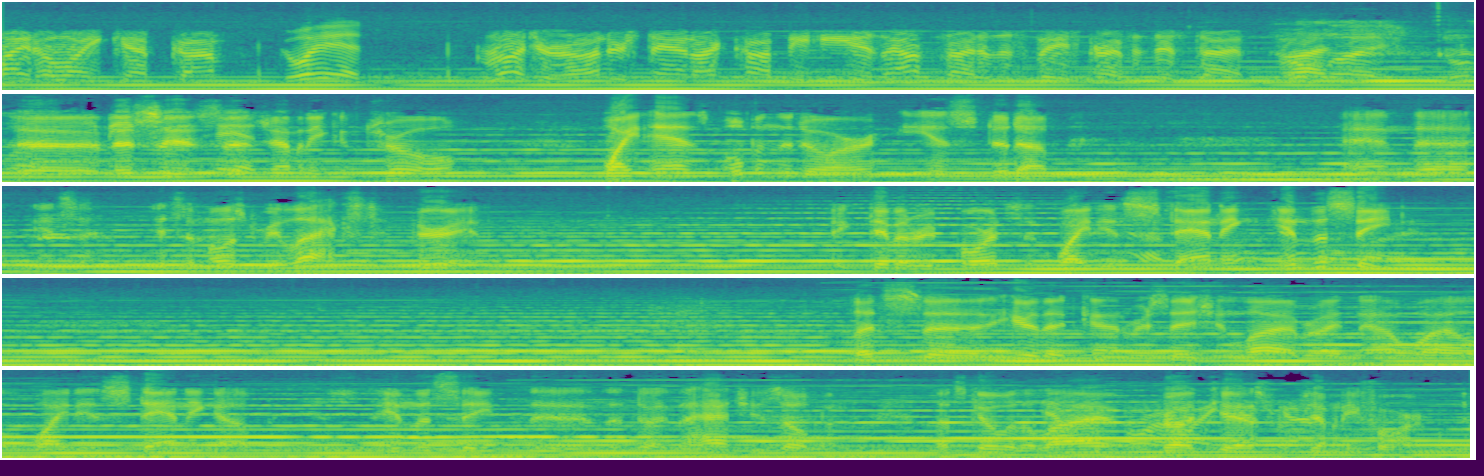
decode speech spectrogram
Flight Hawaii Capcom. Go ahead. Roger, I understand I copy he is outside of the spacecraft at this time. Uh, this is uh, Gemini Control. White has opened the door. He has stood up, and uh, it's a it's a most relaxed period. Big Divot reports that White is standing in the seat. Let's uh, hear that conversation live right now while White is standing up in the seat. The, the, the hatch is open. Let's go with a live broadcast from Gemini 4.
